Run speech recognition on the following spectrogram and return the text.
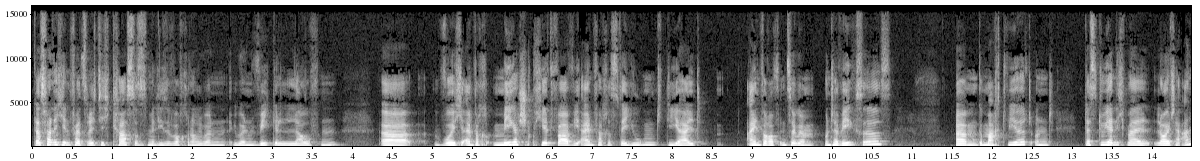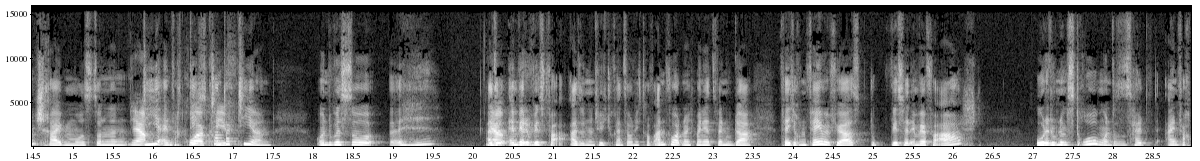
das fand ich jedenfalls richtig krass. Das ist mir diese Woche noch über, über den Weg gelaufen, äh, wo ich einfach mega schockiert war, wie einfach es der Jugend, die halt einfach auf Instagram unterwegs ist, ähm, gemacht wird und dass du ja nicht mal Leute anschreiben musst, sondern Ja, die einfach dich proaktiv. kontaktieren. Und du bist so, äh, hä? Also Ja. entweder du wirst, ver also natürlich, du kannst auch nicht drauf antworten, aber ich meine jetzt, wenn du da vielleicht auch ein Fable für hast, du wirst halt entweder verarscht oder du nimmst Drogen und das ist halt einfach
